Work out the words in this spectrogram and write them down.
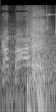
Gattari!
